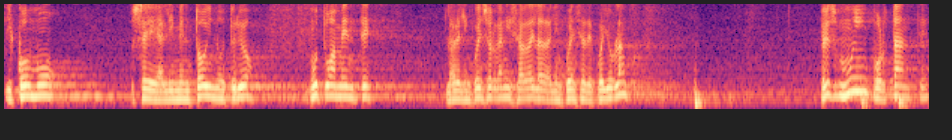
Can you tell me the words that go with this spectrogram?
y cómo se alimentó y nutrió mutuamente la delincuencia organizada y la delincuencia de cuello blanco. Pero es muy importante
